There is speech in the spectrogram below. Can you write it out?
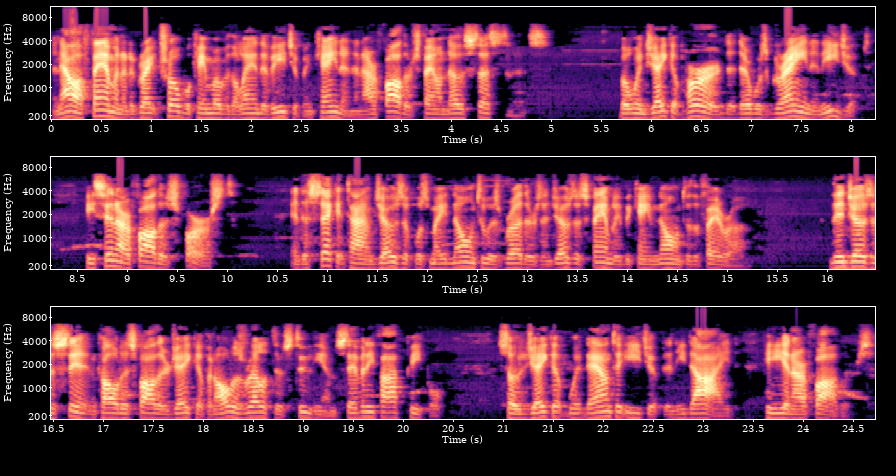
And now a famine and a great trouble came over the land of Egypt and Canaan, and our fathers found no sustenance. But when Jacob heard that there was grain in Egypt, he sent our fathers first. And the second time Joseph was made known to his brothers, and Joseph's family became known to the Pharaoh. Then Joseph sent and called his father Jacob and all his relatives to him, seventy five people so Jacob went down to Egypt, and he died, he and our fathers.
